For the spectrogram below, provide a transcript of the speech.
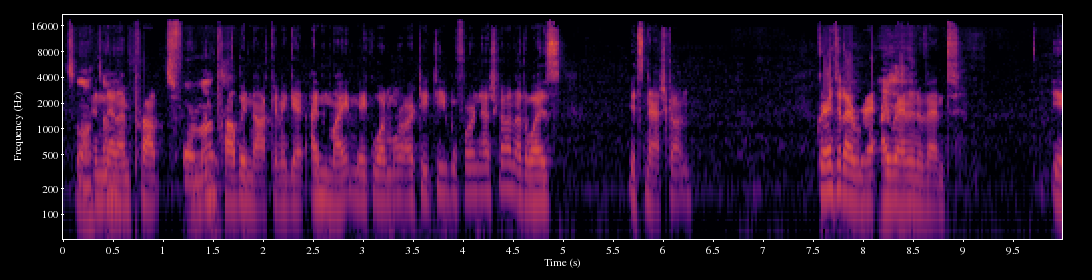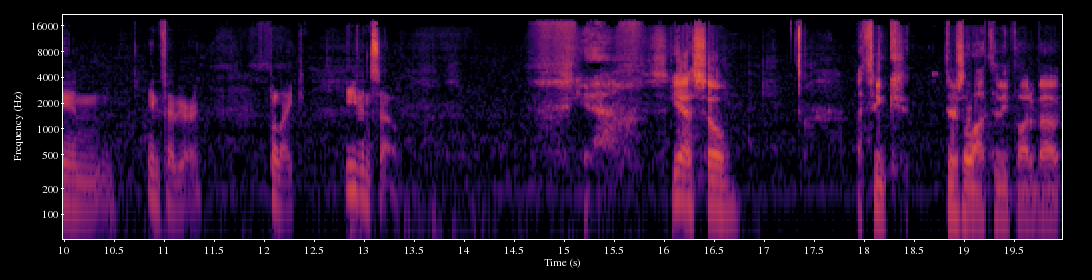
It's a long and time. then I'm prob it's four I'm probably not going to get I might make one more RTT before NashCon, otherwise it's NashCon. Granted I ra- I ran an event in in February. But like even so, Yeah. Yeah, so I think there's a lot to be thought about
